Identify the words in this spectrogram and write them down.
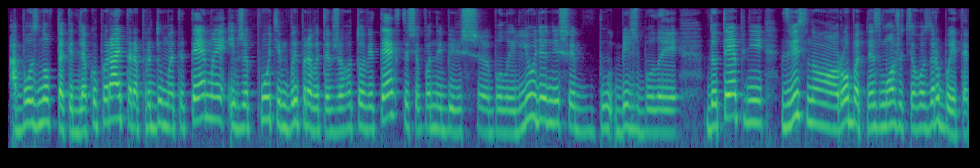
Або знов таки для копірайтера придумати теми і вже потім виправити вже готові тексти, щоб вони більш були людяніші, більш були дотепні. Звісно, робот не зможе цього зробити.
